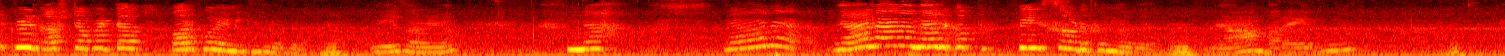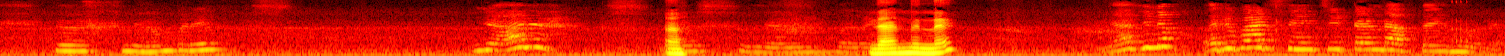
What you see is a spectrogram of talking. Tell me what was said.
എപ്പോഴും കഷ്ടപ്പെട്ട് ഉറക്കം എണിക്കുന്നത്. നീ പറയും ഞാനാണ് നിനക്ക് ഫീസ് കൊടുക്കുന്നത്. ഞാൻ പറയും ഞാൻ പറയും ഞാൻ ഞാൻ നിന്നെ അപ്പയെന്ന് പറയാം.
